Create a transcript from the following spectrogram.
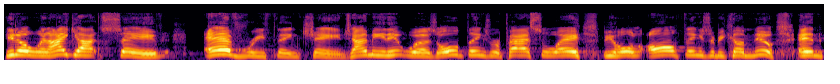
You know, when I got saved, everything changed. I mean, it was old things were passed away. Behold, all things are become new. And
